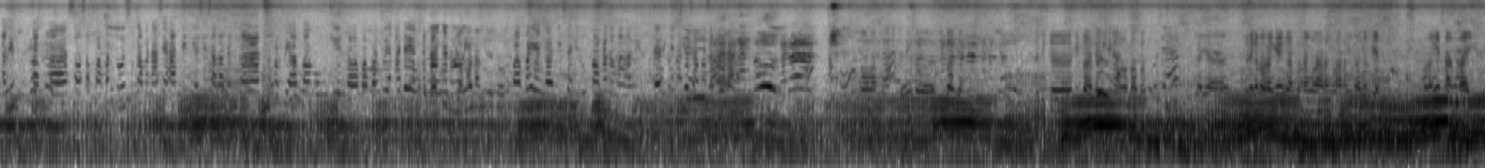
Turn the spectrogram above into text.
Alif, papa, sosok papa tuh suka menasehatin gak sih salah dekat seperti apa mungkin kalau papa tuh ada yang kenangan Alif papa yang nggak bisa dilupakan sama Alif dari kecil sama sekarang sholat lebih ke ibadah lebih ke ibadah sih kalau papa kayak sebenarnya kan orangnya nggak pernah ngelarang-larang banget ya orangnya santai gitu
